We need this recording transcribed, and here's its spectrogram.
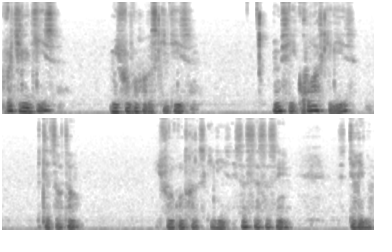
En fait, ils disent, mais il faut comprendre ce qu'ils disent. Même s'ils croient à ce qu'ils disent, peut-être certains, il faut le contraire de ce qu'ils disent. Et ça, ça, ça c'est, terrible.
